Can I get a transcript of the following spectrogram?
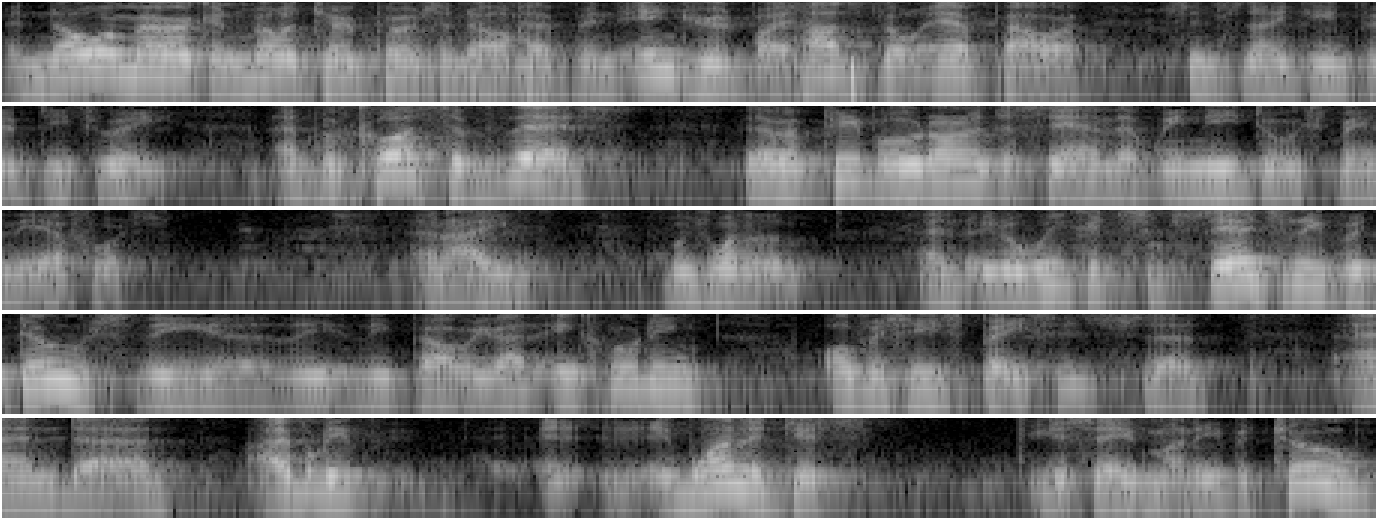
And no American military personnel have been injured by hostile air power since 1953. And because of this, there are people who don't understand that we need to expand the Air Force. And I was one of them. And you know, we could substantially reduce the, uh, the, the, power we got, including overseas bases. Uh, and uh, I believe, it, it, one, it just you save money. But two,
